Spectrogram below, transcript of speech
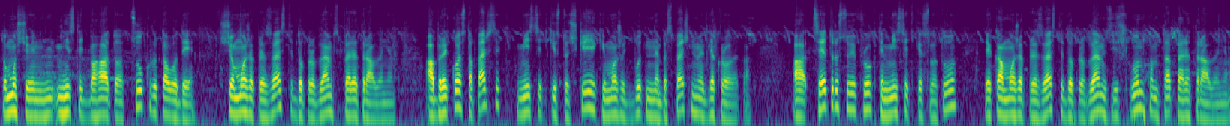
Тому що він містить багато цукру та води, що може призвести до проблем з перетравленням. Абрикос та персик містять кісточки, які можуть бути небезпечними для кролика. А цитрусові фрукти містять кислоту, яка може призвести до проблем зі шлунком та перетравленням.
